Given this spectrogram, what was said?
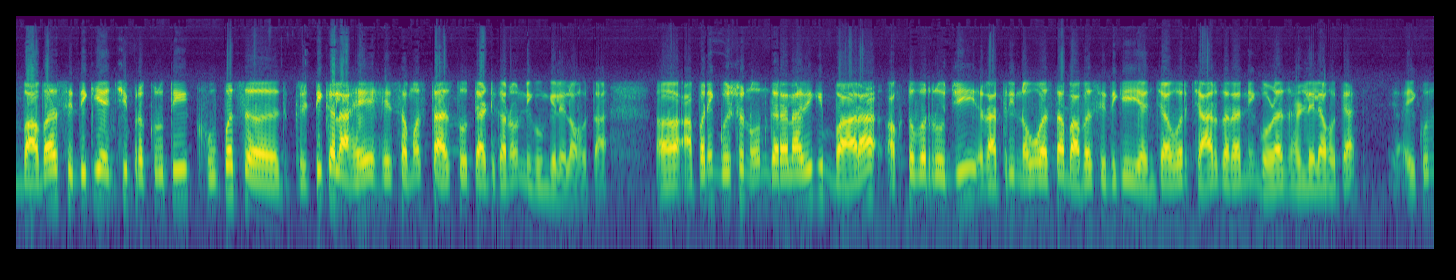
बाबा सिद्दीकी यांची प्रकृती खूपच क्रिटिकल आहे हे समजताच तो त्या ठिकाणाहून निघून गेलेला होता. आपण एक गोष्ट नोंद करायला हवी की बारा ऑक्टोबर रोजी रात्री नऊ वाजता बाबा सिद्दीकी यांच्यावर चार जणांनी गोळ्या झाडलेल्या होत्या. एकूण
